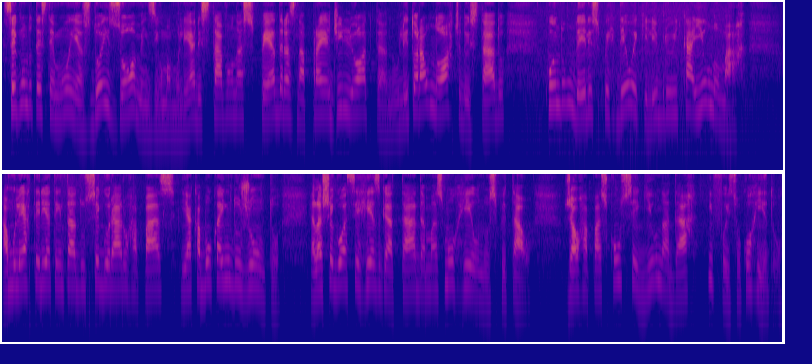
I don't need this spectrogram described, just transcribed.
Segundo testemunhas, dois homens e uma mulher estavam nas pedras na praia de Ilhota, no litoral norte do estado, quando um deles perdeu o equilíbrio e caiu no mar. A mulher teria tentado segurar o rapaz e acabou caindo junto. Ela chegou a ser resgatada, mas morreu no hospital. Já o rapaz conseguiu nadar e foi socorrido.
